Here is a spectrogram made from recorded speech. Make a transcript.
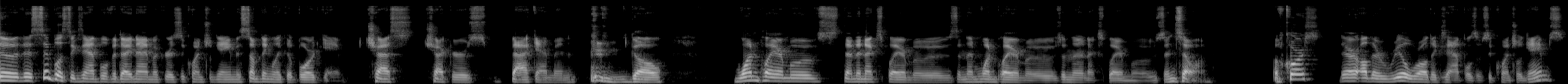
So the simplest example of a dynamic or a sequential game is something like a board game. Chess, checkers, backgammon, go. One player moves, then the next player moves, and then one player moves, and then the next player moves, and so on. Of course, there are other real-world examples of sequential games.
